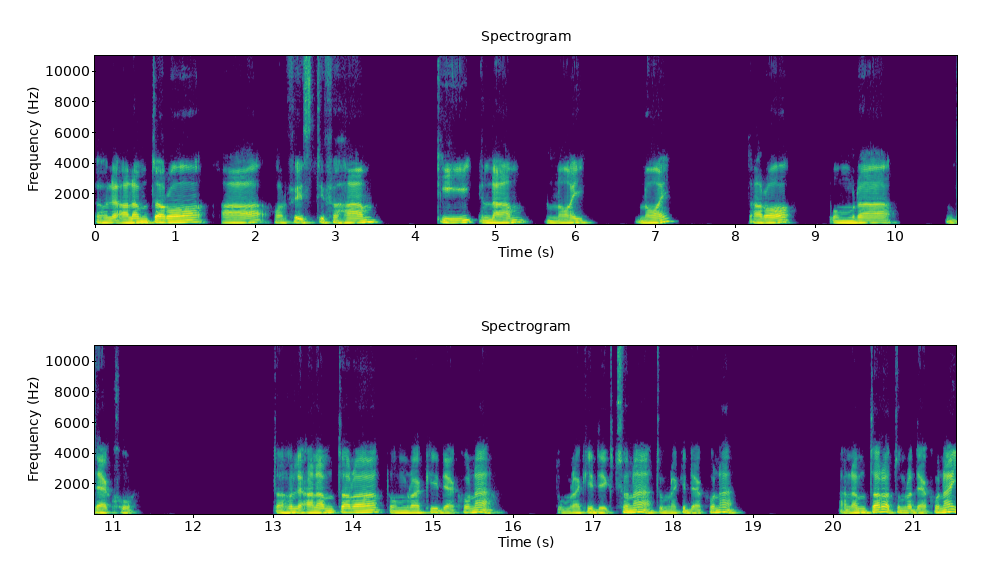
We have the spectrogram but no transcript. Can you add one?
তাহলে আলাম তর আ হরফে ইস্তিফহাম, কি, লাম, নয় নয়। তার, তোমরা দেখো। তাহলে আলাম তারা, তোমরা কি দেখো না? তোমরা কি দেখছ না? তোমরা কি দেখো না? আলাম তারা, তোমরা দেখো নাই?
